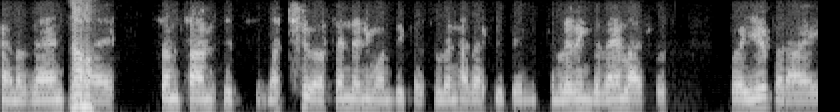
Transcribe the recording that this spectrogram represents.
kind of vans. No. I, sometimes it's not to offend anyone because Solenne has actually been, been living the van life for, for a year, but I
